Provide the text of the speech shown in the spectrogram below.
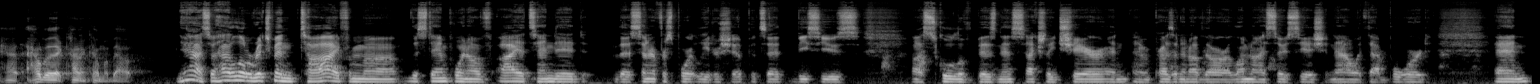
how did that kind of come about? Yeah, so I had a little Richmond tie from uh, the standpoint of I attended the Center for Sport Leadership. It's at VCU's uh, School of Business, actually chair and, and, president of our alumni association now with that board. And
